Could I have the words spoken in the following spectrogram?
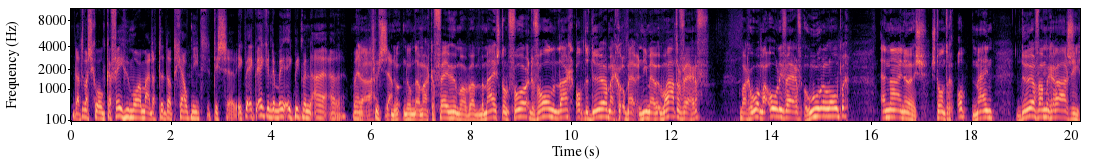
dat was gewoon caféhumor, maar dat, dat geldt niet. Het is, eh, ik, ik, ik, ik bied mijn, mijn excuses aan. no- noem dat maar caféhumor. Bij bij mij stond voor de volgende dag op de deur, met, met- niet met waterverf, maar gewoon met olieverf, hoerenloper en naaineus. Stond er op mijn deur van mijn garage.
